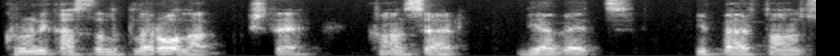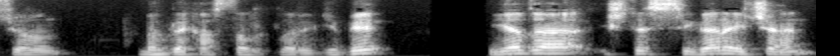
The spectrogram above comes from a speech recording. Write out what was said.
kronik hastalıkları olan işte kanser, diyabet, hipertansiyon, böbrek hastalıkları gibi ya da işte sigara içen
